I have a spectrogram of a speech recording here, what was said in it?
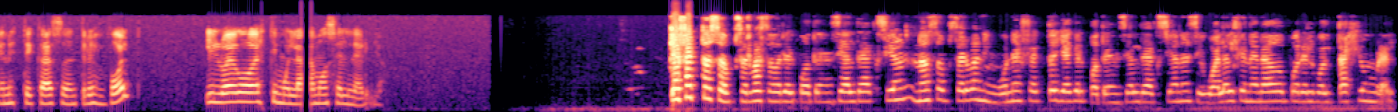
en este caso en 3 volts, y luego estimulamos el nervio. ¿Qué efecto se observa sobre el potencial de acción? No se observa ningún efecto ya que el potencial de acción es igual al generado por el voltaje umbral.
